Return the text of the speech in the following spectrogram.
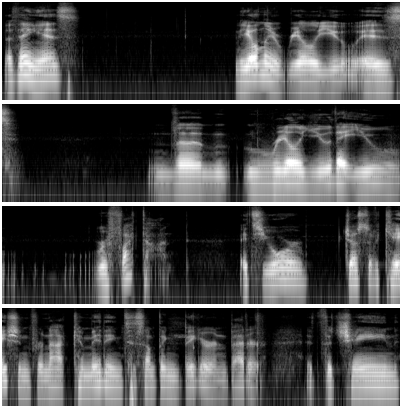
The thing is, the only real you is the real you that you reflect on. It's your justification for not committing to something bigger and better. It's the chain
